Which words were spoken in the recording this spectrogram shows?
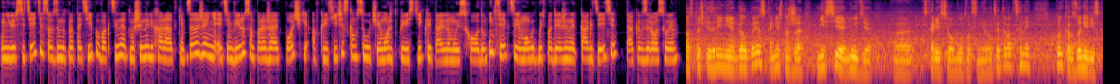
университете созданы прототипы вакцины от мышиной лихорадки. Заражение этим вирусом поражает почки, а в критическом случае может привести к летальному исходу. Инфекции могут быть подвержены как дети, так и взрослые. С точки зрения ГЛПС, конечно же, не все люди, э, скорее всего, будут вакцинироваться этой вакциной, только в зоне риска.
